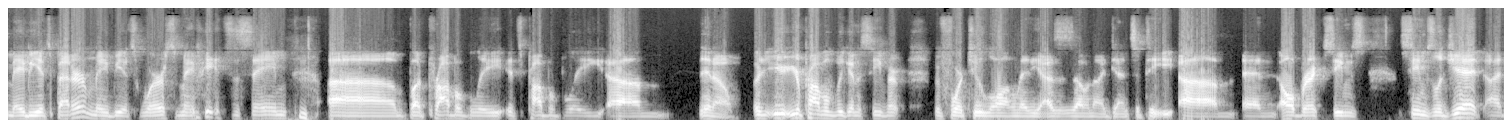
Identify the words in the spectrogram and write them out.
maybe it's better, maybe it's worse, maybe it's the same, uh, but probably it's probably um, you know, you're probably going to see before too long that he has his own identity. Um, and Ulbrich seems seems legit. I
